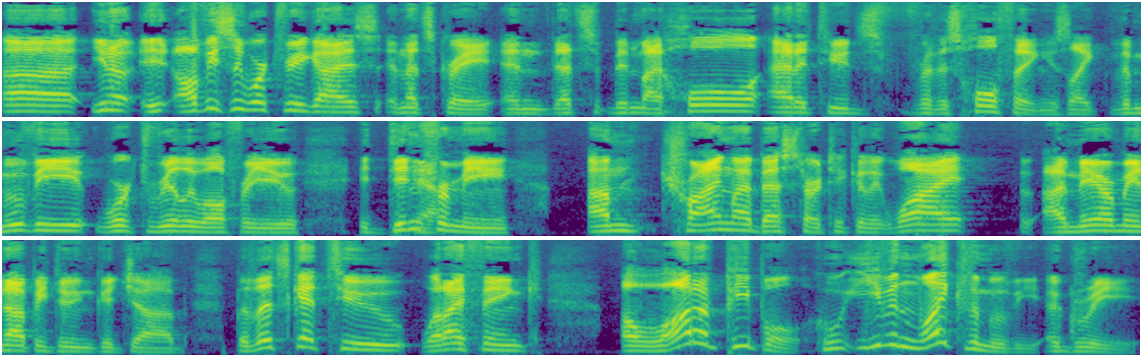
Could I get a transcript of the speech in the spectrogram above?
uh, you know, it obviously worked for you guys, and that's great. And that's been my whole attitudes for this whole thing. Is like the movie worked really well for you. It didn't Yeah. for me. I'm trying my best to articulate why. I may or may not be doing a good job. But let's get to what I think a lot of people who even like the movie agree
